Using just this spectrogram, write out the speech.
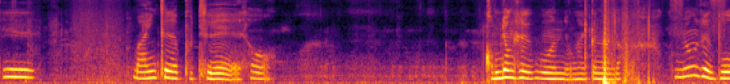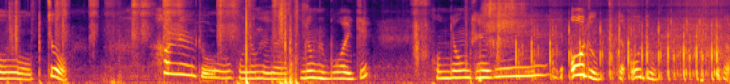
그 마인크래프트에서 검정색 부분 영상이 끝납니다. 검정색 뭐 없죠? 하늘도 검정색이 아니라 검정색 뭐가 있지? 검정색이 어둠, 네, 어둠. 어.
